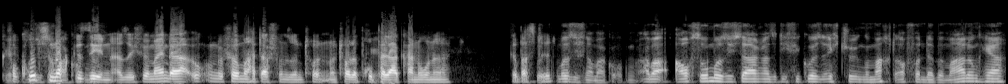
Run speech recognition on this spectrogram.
okay, vor kurzem noch gesehen. Also ich will meinen, da irgendeine Firma hat da schon so eine tolle, eine tolle Propellerkanone gebastelt. Muss ich nochmal gucken. Aber auch so muss ich sagen, also die Figur ist echt schön gemacht, auch von der Bemalung her.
